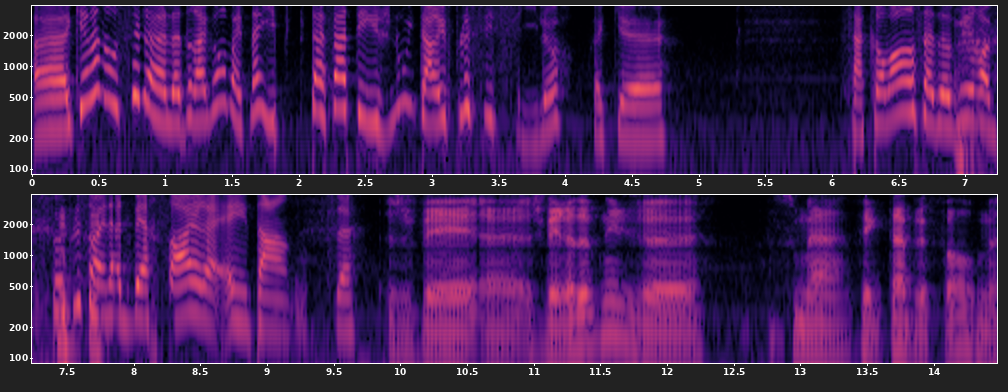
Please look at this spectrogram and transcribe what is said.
Euh, Kevin aussi, le, le dragon, maintenant, il est plus tout à fait à tes genoux. Il t'arrive plus ici, là. Fait que... euh, ça commence à devenir un petit peu plus un adversaire intense. Je vais, euh, je vais redevenir sous ma véritable forme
